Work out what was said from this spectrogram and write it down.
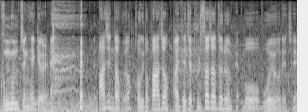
궁금증 해결. 빠진다고요? 거기도 빠져? 아니 대체 불사자들은 배- 뭐 뭐예요 대체?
